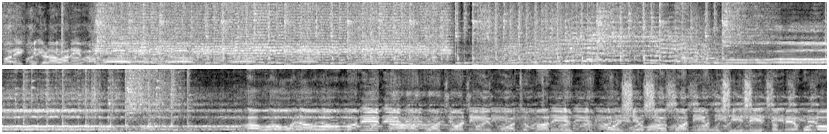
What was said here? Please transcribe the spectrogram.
મારી ખીજડા વાળી બાપો. ના પોચ મારી મારી ઓ સેવકોની ઉછીલી? તમે બોલો.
